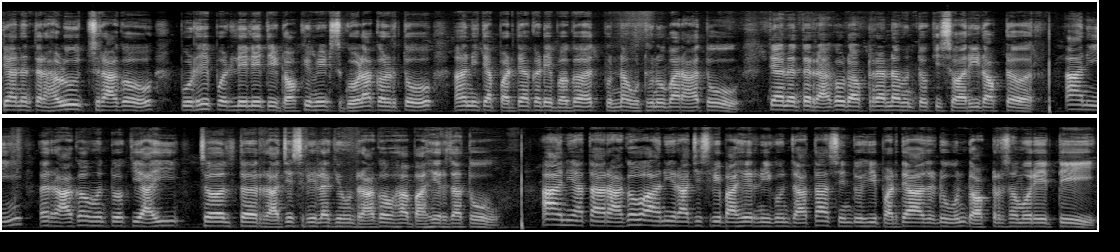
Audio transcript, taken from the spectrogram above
त्यानंतर हळूच राघव पुढे पडलेले ते डॉक्युमेंट्स गोळा करतो आणि त्या पडद्याकडे बघत पुन्हा उठून उभा राहतो. त्यानंतर राघव डॉक्टरांना म्हणतो की सॉरी डॉक्टर आणि राघव म्हणतो की आई चल तर राजेश्रीला घेऊन राघव हा बाहेर जातो. आणि आता राघव आणि राजेश्री बाहेर निघून जाता सिंधू ही पडद्याआडून डॉक्टर डॉक्टरसमोर येते.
